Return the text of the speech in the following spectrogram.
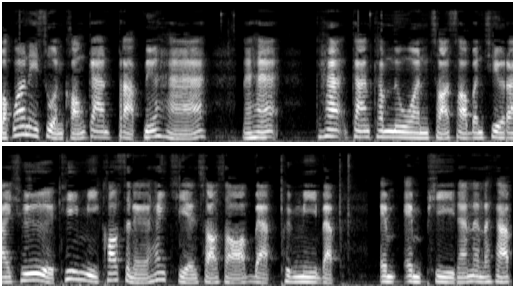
บอกว่าในส่วนของการปรับเนื้อหานะฮะ การคำนวณสสบัญชีรายชื่อที่มีข้อเสนอให้เขียนสสแบบพึงมีแบบ MMP นั้นนะครับ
